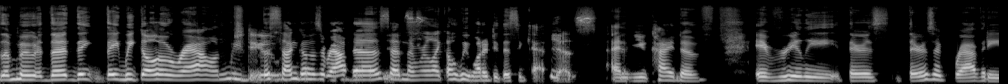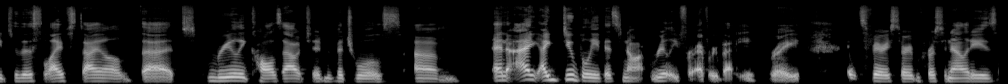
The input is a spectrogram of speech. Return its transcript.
the moon the they, they we go around we do. the sun goes around us yes. and then we're like oh we want to do this again. Yes. And you kind of it really there's there's a gravity to this lifestyle that really calls out to individuals um and I, I do believe it's not really for everybody right? It's very certain personalities.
